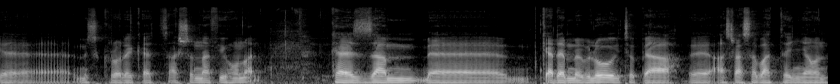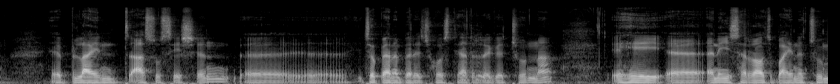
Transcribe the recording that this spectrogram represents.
የምስክር ወረቀት አሸናፊ ሆኗል። ከዛም ቀደም ብሎ ኢትዮጵያ 17ተኛውን blind association ኢትዮጵያ ነበረች host ያደረገችው እና ይሄ እኔ የሰራሁት በአይነቱም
